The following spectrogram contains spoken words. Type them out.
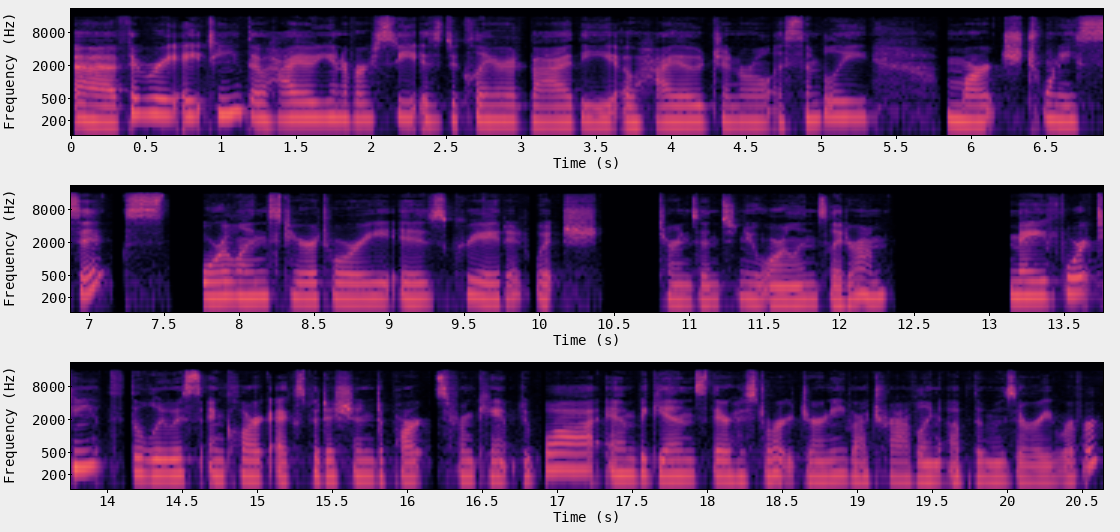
Uh, February 18th, Ohio University is declared by the Ohio General Assembly. March 26th, Orleans Territory is created, which turns into New Orleans later on. May 14th, the Lewis and Clark expedition departs from Camp Dubois and begins their historic journey by traveling up the Missouri River.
